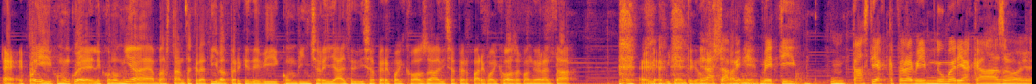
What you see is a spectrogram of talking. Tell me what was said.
Eh, e poi comunque l'economia è abbastanza creativa perché devi convincere gli altri di sapere qualcosa, di saper fare qualcosa, quando in realtà è evidente che non si sa realtà fare me- niente. metti mm, tasti a premi numeri a caso e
